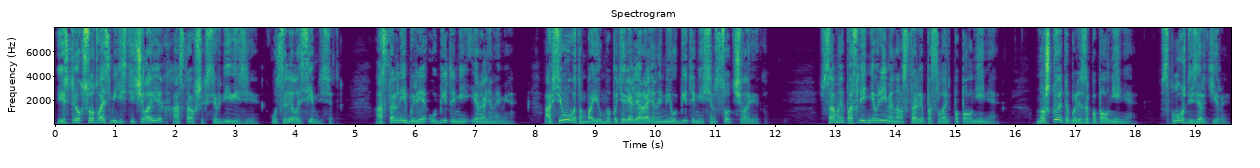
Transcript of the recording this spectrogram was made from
Из 380 человек, оставшихся в дивизии, уцелело 70. Остальные были убитыми и ранеными. А всего в этом бою мы потеряли ранеными и убитыми 700 человек. В самое последнее время нам стали посылать пополнения. Но что это были за пополнения? Сплошь дезертиры.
